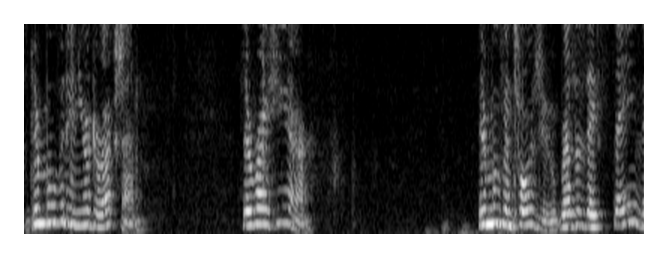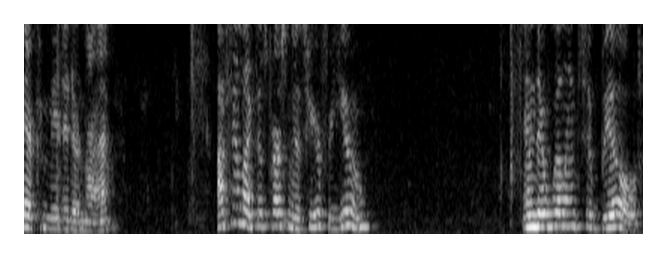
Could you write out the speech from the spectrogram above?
they're moving in your direction. They're right here. They're moving towards you. Whether they say they're committed or not, I feel like this person is here for you. And they're willing to build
